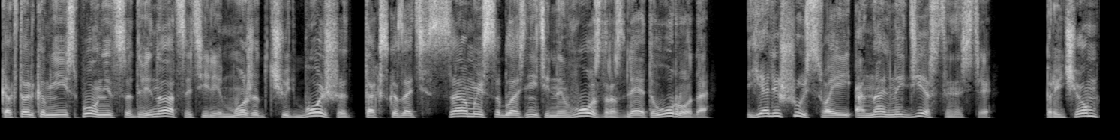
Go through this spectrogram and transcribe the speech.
Как только мне исполнится 12 или, может, чуть больше, так сказать, самый соблазнительный возраст для этого урода, я лишусь своей анальной девственности. Причем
